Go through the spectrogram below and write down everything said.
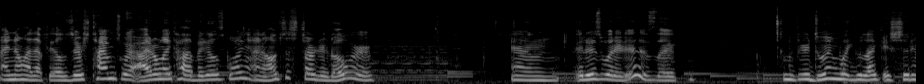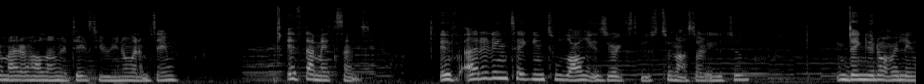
I know how that feels. There's times where I don't like how a video is going and I'll just start it over. And it is what it is. Like, if you're doing what you like, it shouldn't matter how long it takes you. You know what I'm saying? If that makes sense. If editing taking too long is your excuse to not start a YouTube, then you don't really,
